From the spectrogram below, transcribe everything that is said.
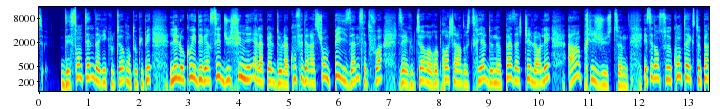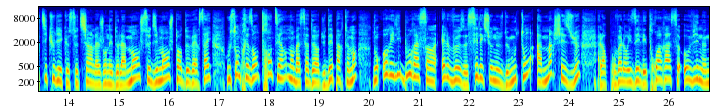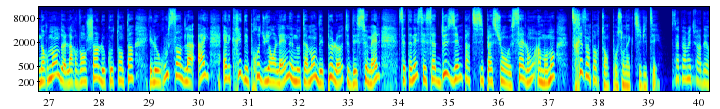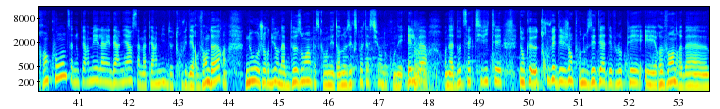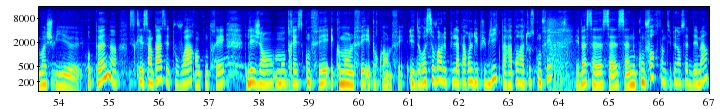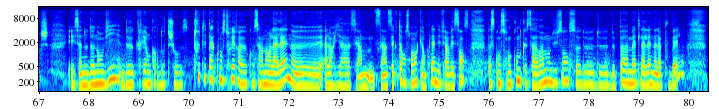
des centaines d'agriculteurs ont occupé les locaux et déversé du fumier à l'appel de la Confédération paysanne. Cette fois, les agriculteurs reprochent à l'industriel de ne pas acheter leur lait à un prix juste. Et c'est dans ce contexte particulier que se tient la journée de la Manche ce dimanche, porte de Versailles, où sont présents 31 ambassadeurs du département, dont Aurélie Bourrassin, éleveuse sélectionneuse de moutons à Marchésieux. Alors pour valoriser les trois races ovines normandes, l'Arvanchin, le Cotentin et le Roussin de la Hague, elle crée des produits en laine, notamment des pelotes, des semelles. Cette année, c'est sa deuxième participation au salon, un moment très important pour son activité. Ça permet de faire des rencontres, ça nous permet, l'année dernière, ça m'a permis de trouver des revendeurs. Nous, aujourd'hui, on a besoin, parce qu'on est dans nos exploitations, donc on est éleveurs, on a d'autres activités. Donc, euh, trouver des gens pour nous aider à développer et revendre, eh ben, euh, moi, je suis euh, open. Ce qui est sympa, c'est de pouvoir rencontrer les gens, montrer ce qu'on fait et comment on le fait et pourquoi on le fait. Et de recevoir la parole du public par rapport à tout ce qu'on fait, eh ben, ça, ça nous conforte un petit peu dans cette démarche et ça nous donne envie de créer encore d'autres choses. Tout est à construire euh, concernant la laine. Euh, alors c'est un, un, secteur en ce moment qui est en pleine effervescence parce qu'on se rend compte que ça a vraiment du sens de ne pas mettre la laine à la poubelle.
